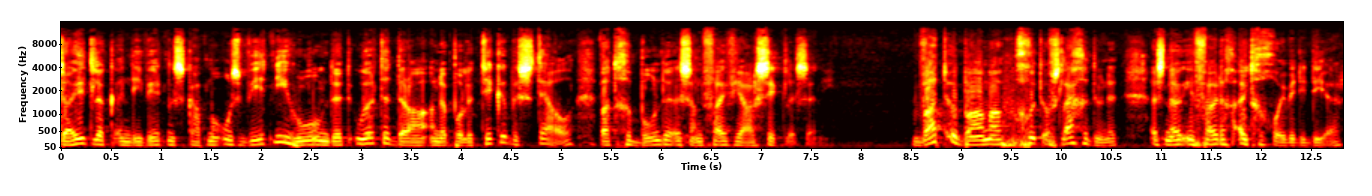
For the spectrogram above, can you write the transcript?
duidelik in die wetenskap maar ons weet nie hoe om dit oor te dra aan 'n politieke bestel wat gebonde is aan 5 jaar siklusse nie. Wat Obama goed of sleg gedoen het, is nou eenvoudig uitgegooi by die deur.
